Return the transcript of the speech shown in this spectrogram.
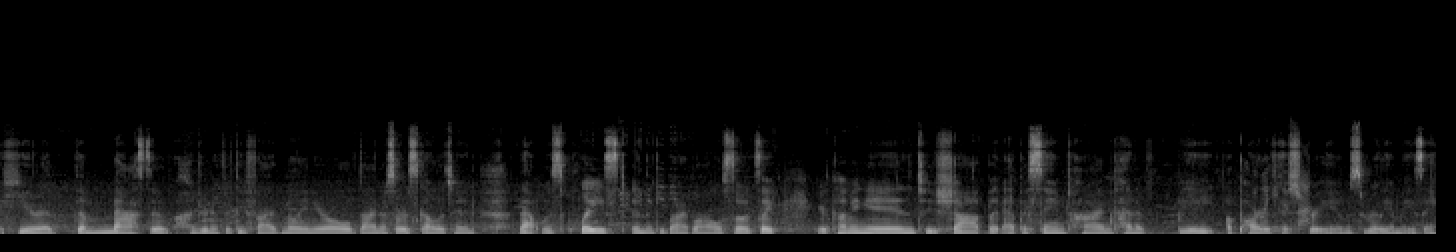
here at the massive 155 million year old dinosaur skeleton that was placed in the Dubai Mall. So it's like you're coming in to shop, but at the same time, kind of be a part of history. It was really amazing.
